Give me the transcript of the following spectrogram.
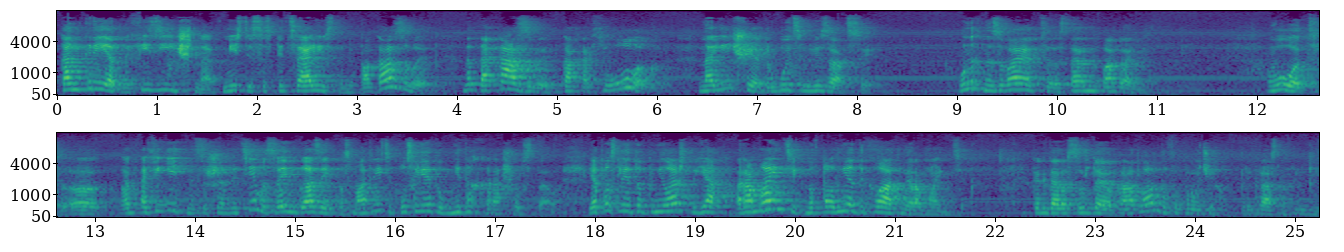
конкретно, физично, вместе со специалистами показывает, да, доказывает, как археолог, наличие другой цивилизации. Он их называет э, старыми богами. Вот, э, офигительная совершенно тема, своими глазами посмотрите, после этого мне так хорошо стало. Я после этого поняла, что я романтик, но вполне адекватный романтик, когда рассуждаю про атлантов и прочих прекрасных людей,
